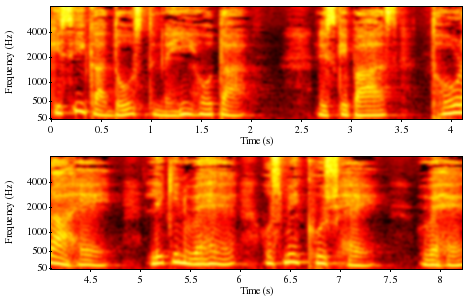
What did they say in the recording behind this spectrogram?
किसी का दोस्त नहीं होता। जिसके पास थोड़ा है, लेकिन वह उसमें खुश है, वह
